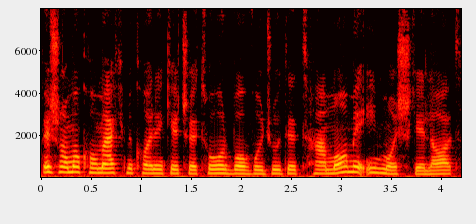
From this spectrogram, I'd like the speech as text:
به شما کمک می‌کنه که چطور با وجود تمام این مشکلات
